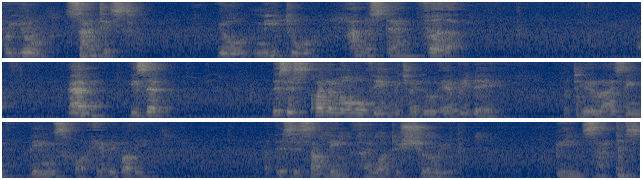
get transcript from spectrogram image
for you, scientists, you need to understand further. And he said, this is quite a normal thing which I do every day, materializing things for everybody. But this is something I want to show you, being scientist.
